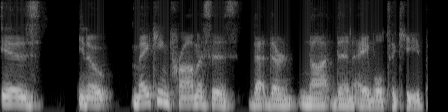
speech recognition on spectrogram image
is you know making promises that they're not then able to keep.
